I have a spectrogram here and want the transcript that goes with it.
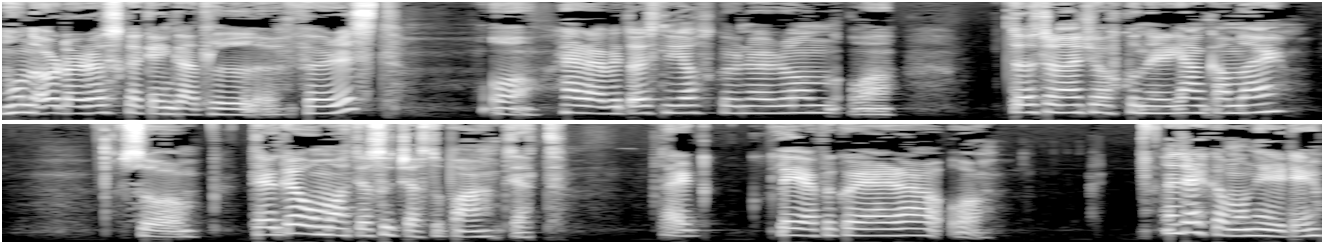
hon ordar röska gänga till förrest och här har vi dösn jaskor och döttrarna jag kunde i gamla så det går om att jag suttit på att där lägger för göra och en dräcka man här det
